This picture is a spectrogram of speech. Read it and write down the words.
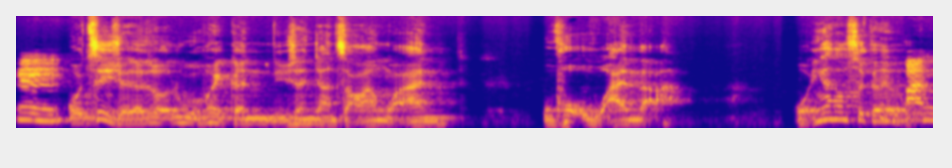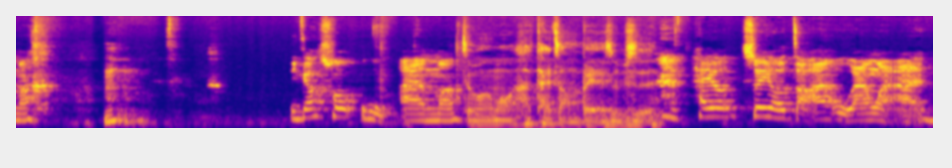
嗯，我自己觉得说，如果会跟女生讲早安晚安，午或午安啦。我应该都是跟午安吗？嗯，你刚说午安吗？怎么吗？他太长辈了，是不是？还有，所以有早安、午安、晚安，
